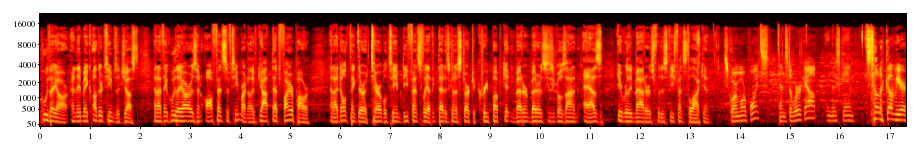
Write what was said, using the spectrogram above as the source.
who they are and they make other teams adjust. And I think who they are is an offensive team right now. They've got that firepower. And I don't think they're a terrible team defensively. I think that is going to start to creep up, getting better and better as the season goes on, and as it really matters for this defense to lock in. Scoring more points tends to work out in this game. Still to come here.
